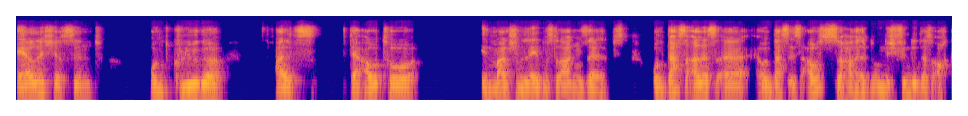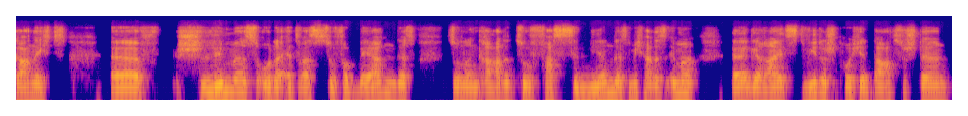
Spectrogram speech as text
ehrlicher sind und klüger als der Autor in manchen Lebenslagen selbst. Und das alles, äh, und das ist auszuhalten. Und ich finde das auch gar nichts äh, Schlimmes oder etwas zu Verbergendes, sondern geradezu Faszinierendes. Mich hat es immer äh, gereizt, Widersprüche darzustellen,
